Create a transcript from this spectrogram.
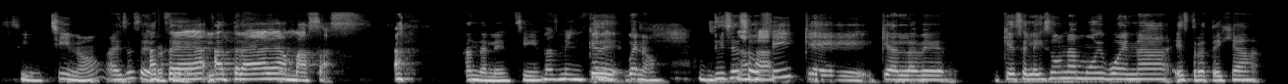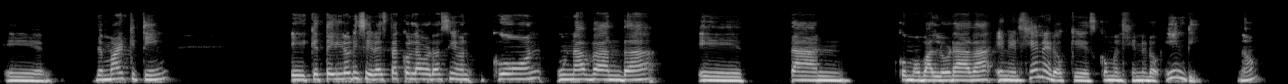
Sí. Sí, ¿no? A eso se Atrae, refiere. Atrae a masas. Ándale, sí. Más me Que de- bueno, dice. Sophie que, que al haber, que se le hizo una muy buena estrategia eh, de marketing, eh, que Taylor hiciera esta colaboración con una banda eh, tan como valorada en el género, que es como el género indie, ¿no?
